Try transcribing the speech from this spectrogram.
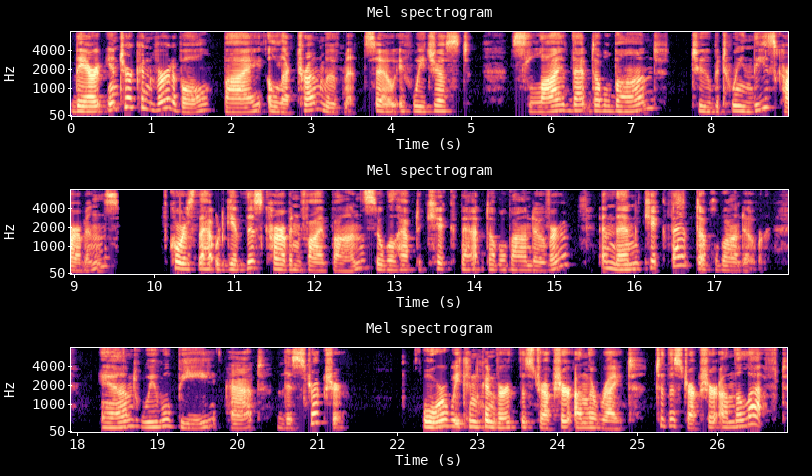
They are interconvertible by electron movement. So if we just slide that double bond to between these carbons, of course that would give this carbon five bonds, so we'll have to kick that double bond over and then kick that double bond over. And we will be at this structure. Or we can convert the structure on the right to the structure on the left.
